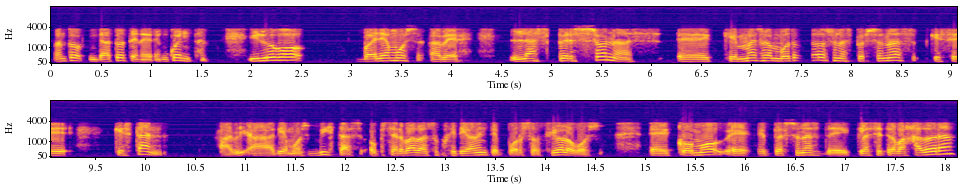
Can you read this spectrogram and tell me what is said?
Tanto dato a tener en cuenta. Y luego vayamos a ver, las personas eh, que más lo han votado son las personas que se que están digamos vistas observadas objetivamente por sociólogos eh, como eh, personas de clase trabajadora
